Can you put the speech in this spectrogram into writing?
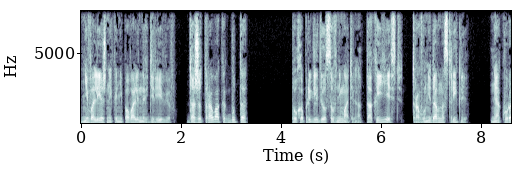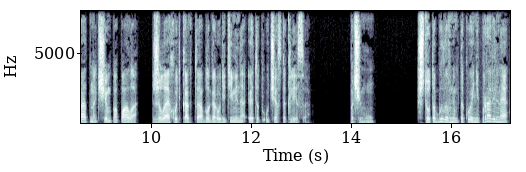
ни валежника, ни поваленных деревьев, даже трава как будто... Тоха пригляделся внимательно. Так и есть, траву недавно стригли. Неаккуратно, чем попало, желая хоть как-то облагородить именно этот участок леса. Почему? Что-то было в нем такое неправильное,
